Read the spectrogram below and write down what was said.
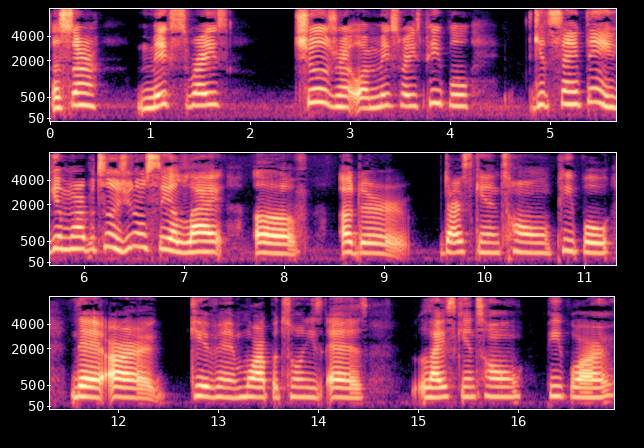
A certain mixed race children or mixed race people get the same thing. You get more opportunities. You don't see a lot of other dark skin tone people that are given more opportunities as light skin tone people are.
